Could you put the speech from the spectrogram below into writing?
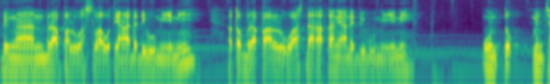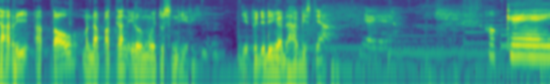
dengan berapa luas laut yang ada di bumi ini atau berapa luas daratan yang ada di bumi ini untuk mencari atau mendapatkan ilmu itu sendiri gitu. Jadi nggak ada habisnya. Oke,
